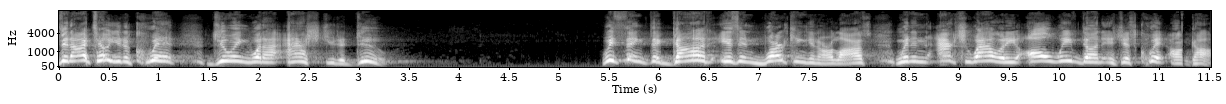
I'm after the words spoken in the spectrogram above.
Did I tell you to quit doing what I asked you to do? We think that God isn't working in our lives when in actuality, all we've done is just quit on God.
